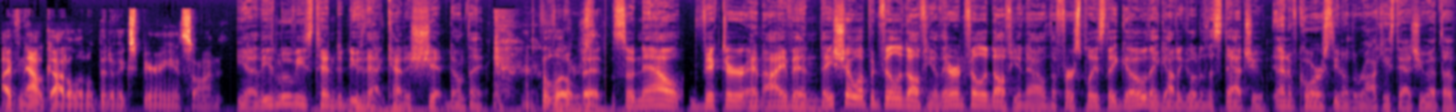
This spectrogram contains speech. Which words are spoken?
I've now got a little bit of experience on, Yeah, these movies tend to do that kind of shit, don't they? a little bit. So now Victor and Ivan, they show up in Philadelphia. They're in Philadelphia now. The first place they go, they got to go to the statue. And of course, you know, the Rocky statue at the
